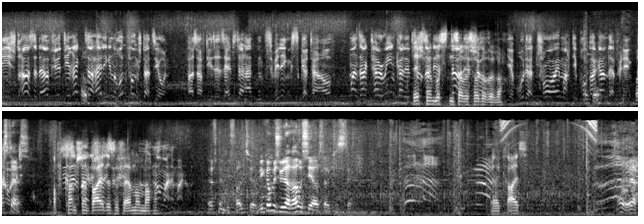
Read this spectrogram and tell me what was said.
Die Straße da führt direkt Oh. zur heiligen Rundfunkstation. Pass auf diese selbsternannten Zwillingsgötter auf. Man sagt, Calypso Sicher, wir sei der mussten Star der sowieso Show. darüber. Ihr Bruder Troy macht die Propaganda für den Was ist Kult. das? Oft kannst du beide beides auf einmal machen. Nur meine Meinung. Öffnen die Falltür. Wie komme ich wieder raus hier aus der Kiste? Äh, Kreis. Oh ja,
